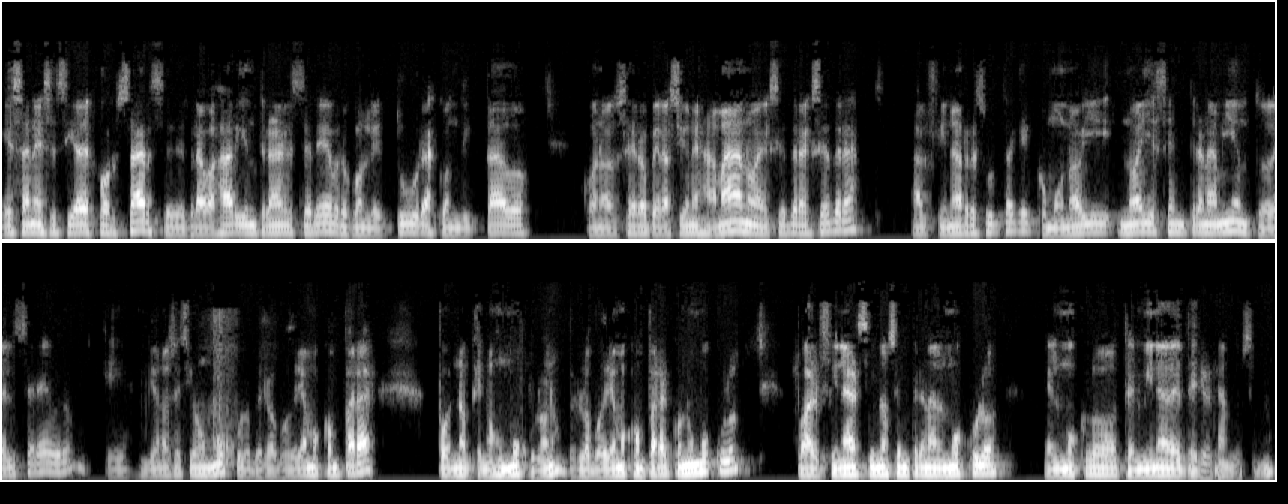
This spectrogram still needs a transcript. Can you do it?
esa necesidad de esforzarse, de trabajar y entrenar el cerebro con lecturas, con dictados, con hacer operaciones a mano, etcétera, etcétera, al final resulta que como no hay, no hay ese entrenamiento del cerebro, que yo no sé si es un músculo, pero lo podríamos comparar, pues no, que no es un músculo, ¿no? Pero lo podríamos comparar con un músculo, pues al final si no se entrena el músculo, el músculo termina deteriorándose, ¿no?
